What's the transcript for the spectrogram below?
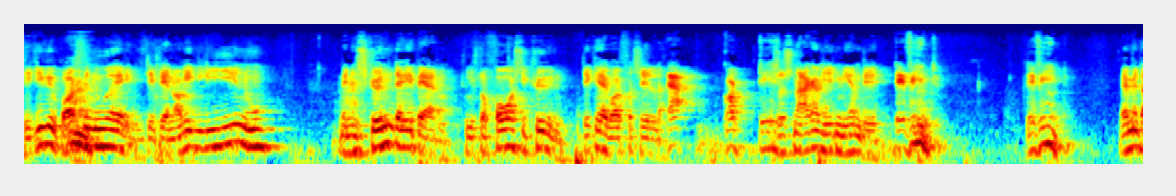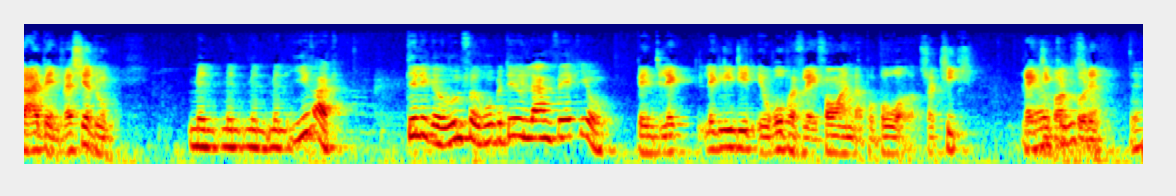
det kan vi jo godt finde ud af. Det bliver nok ikke lige nu. Men en skøn dag, Bertel. Du står forrest i køen. Det kan jeg godt fortælle dig. Ja, godt. Det, Så snakker vi ikke mere om det. det er fint. Det er fint. Hvad med dig, Bent? Hvad siger du? Men, men, men, men Irak, det ligger jo uden for Europa. Det er jo langt væk jo. Bent, læg, læg lige dit Europaflag foran dig på bordet, og så kig rigtig Ja, okay, godt på så. det. Ja.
